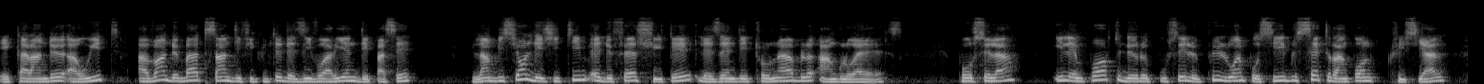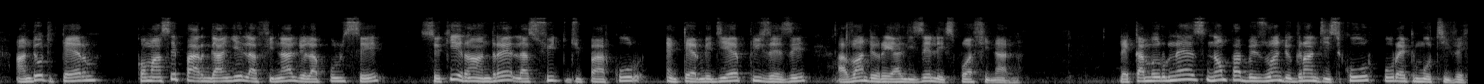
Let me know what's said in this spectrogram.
et 42 à 8 avant de battre sans difficulté des Ivoiriennes dépassées, l'ambition légitime est de faire chuter les indétrônables angloaises. Pour cela, il importe de repousser le plus loin possible cette rencontre cruciale. En d'autres termes, commencer par gagner la finale de la poule C, ce qui rendrait la suite du parcours intermédiaire plus aisée avant de réaliser l'exploit final. Les Camerounaises n'ont pas besoin de grands discours pour être motivées.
